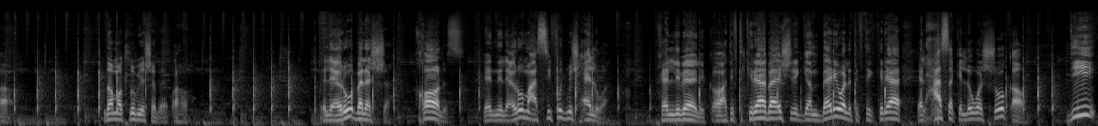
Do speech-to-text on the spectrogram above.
آه. ده مطلوب يا شباب أهو. العروق بلاشها خالص لأن العروق مع ال seafood مش حلوة. خلي بالك. آه هتفتكريها بقى قشر الجمبري ولا تفتكريها الحسك اللي هو الشوك؟ آه. دي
